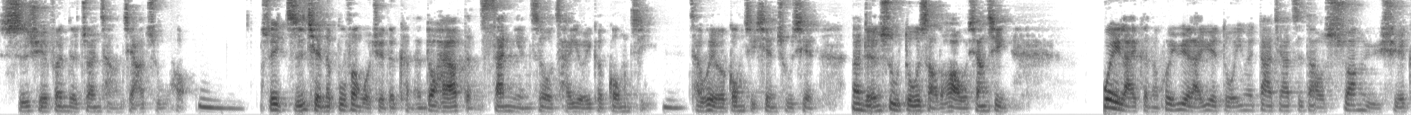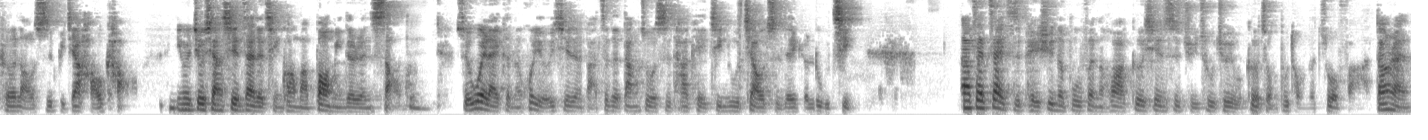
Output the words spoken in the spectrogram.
十学分的专长加注？哈，嗯。所以值钱的部分，我觉得可能都还要等三年之后才有一个供给，才会有个供给线出现。那人数多少的话，我相信未来可能会越来越多，因为大家知道双语学科老师比较好考，因为就像现在的情况嘛，报名的人少嘛，所以未来可能会有一些人把这个当做是他可以进入教职的一个路径。那在在职培训的部分的话，各县市局处就有各种不同的做法。当然，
